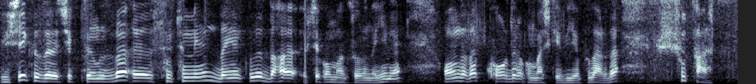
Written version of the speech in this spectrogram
yüksek hızlara çıktığımızda e, sürtünmenin dayanıklılığı daha yüksek olmak zorunda yine. Onda da kordura kumaş gibi yapılarda şu tarz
